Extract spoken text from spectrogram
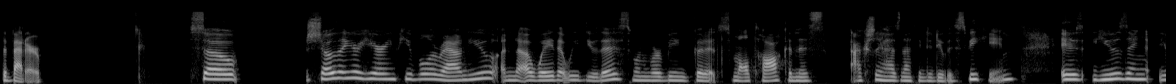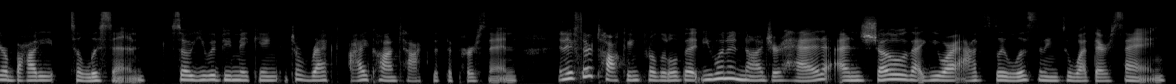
the better. So show that you're hearing people around you. And a way that we do this when we're being good at small talk, and this actually has nothing to do with speaking, is using your body to listen. So you would be making direct eye contact with the person. And if they're talking for a little bit, you want to nod your head and show that you are actually listening to what they're saying.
